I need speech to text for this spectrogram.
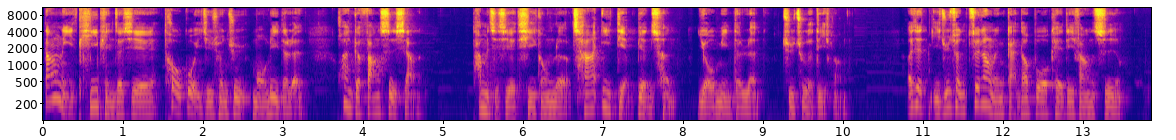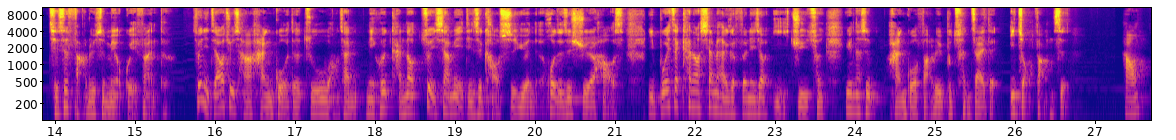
当你批评这些透过野居村去牟利的人，换个方式想，他们其实也提供了差一点变成游民的人居住的地方。而且乙居村最让人感到不 OK 的地方是，其实法律是没有规范的。所以你只要去查韩国的租屋网站，你会看到最下面一定是考试院的，或者是 share house，你不会再看到下面还有一个分类叫乙居村，因为那是韩国法律不存在的一种房子。好。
